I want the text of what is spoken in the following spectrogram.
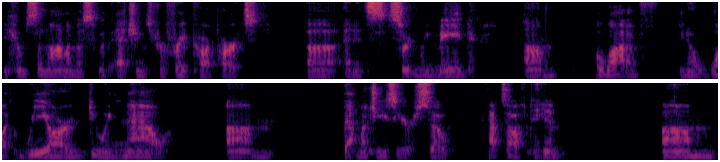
become synonymous with etchings for freight car parts. Uh, and it's certainly made um, a lot of, you know, what we are doing now um, that much easier. So hats off to him. Um,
